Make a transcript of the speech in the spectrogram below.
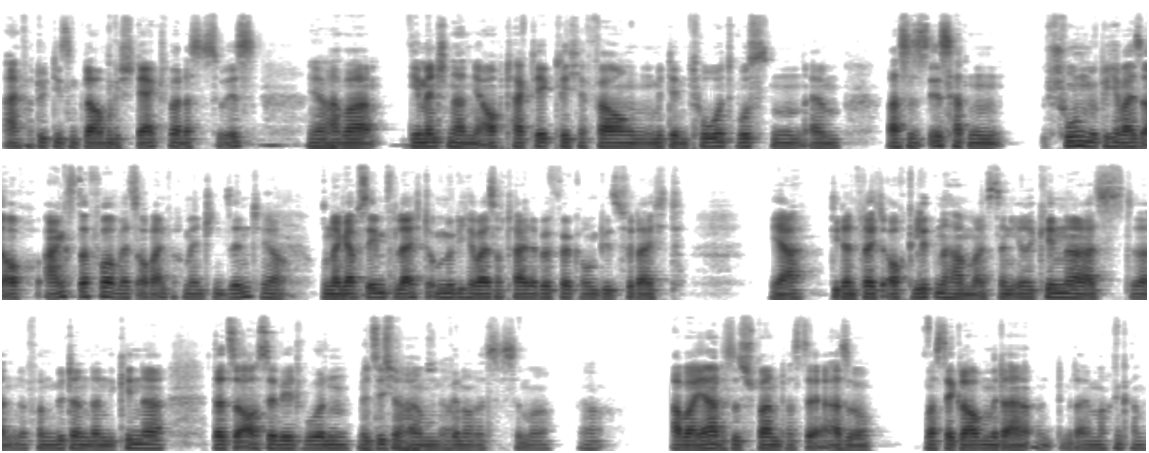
einfach durch diesen Glauben gestärkt war, dass es so ist. Ja. Aber die Menschen hatten ja auch tagtäglich Erfahrungen mit dem Tod, wussten, ähm, was es ist, hatten schon möglicherweise auch Angst davor, weil es auch einfach Menschen sind. ja. Und dann gab es eben vielleicht möglicherweise auch Teile der Bevölkerung, die es vielleicht, ja, die dann vielleicht auch gelitten haben, als dann ihre Kinder, als dann von Müttern dann die Kinder dazu auserwählt wurden. Mit Sicherheit. Ähm, ja. Genau, das ist immer. Ja. Aber ja, das ist spannend, was der, also was der Glauben mit einem, mit einem machen kann.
